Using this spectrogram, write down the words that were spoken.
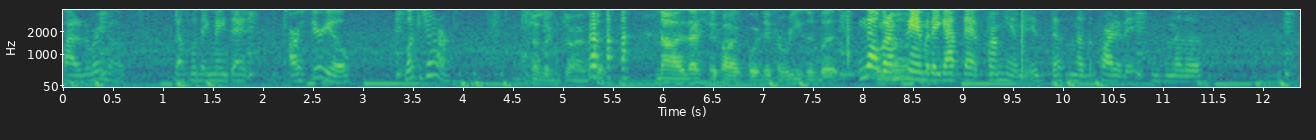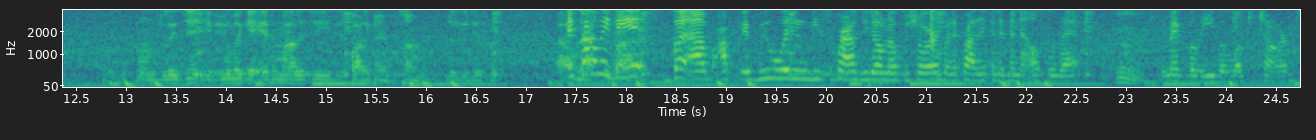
Part of the rainbow. That's what they made that, our cereal. Lucky Charms. lucky charms. nah, it's actually probably for a different reason, but No, you but I'm saying, but they got that from him. Is That's another part of it. It's another um, legit. If you look at etymology, this probably came from something completely different. I'm it probably did, but I, I, if we wouldn't be surprised, we don't know for sure. But it probably could have been also that Mm. the make believe of Lucky Charms,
